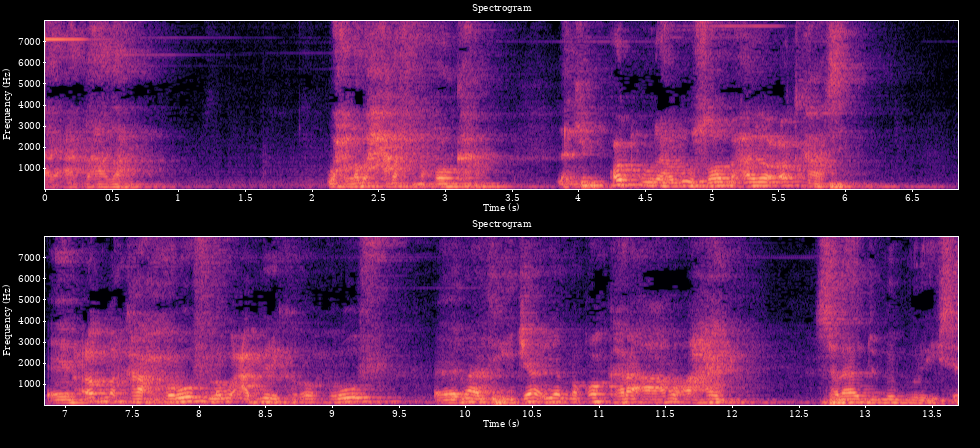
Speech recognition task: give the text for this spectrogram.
ay caddaadaan. Wax laba xaraf noqon kara laakiin cod uuna hadduu soo baxayo codkaasi cod markaa xuruuf lagu cabiri karo xuruuf maarata ijaa-iya noqon kara aanu ahayn salaadu ma buraysa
